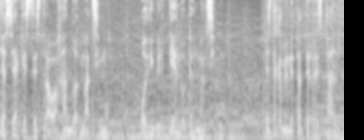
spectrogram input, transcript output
Ya sea que estés trabajando al máximo o divirtiéndote al máximo, esta camioneta te respalda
